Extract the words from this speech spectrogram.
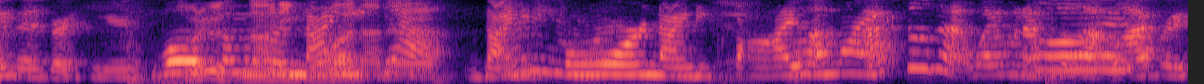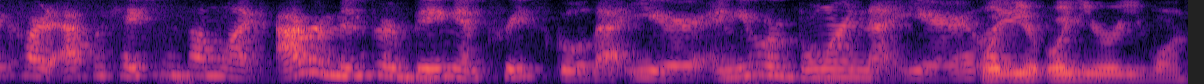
Seriously? their birth years? Well, Somebody was some of them 91, 90, I know. yeah, 94, 95. Well, I'm like, I feel that way when I fill out library card applications. I'm like, I remember being in preschool that year, and you were born that year. What like, year? What year were you born?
